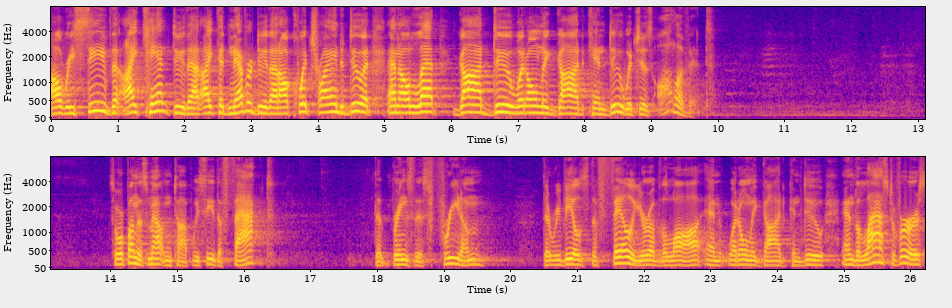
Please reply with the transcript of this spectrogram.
I'll receive that I can't do that. I could never do that. I'll quit trying to do it and I'll let God do what only God can do, which is all of it. So we're up on this mountaintop. We see the fact that brings this freedom, that reveals the failure of the law and what only God can do. And the last verse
